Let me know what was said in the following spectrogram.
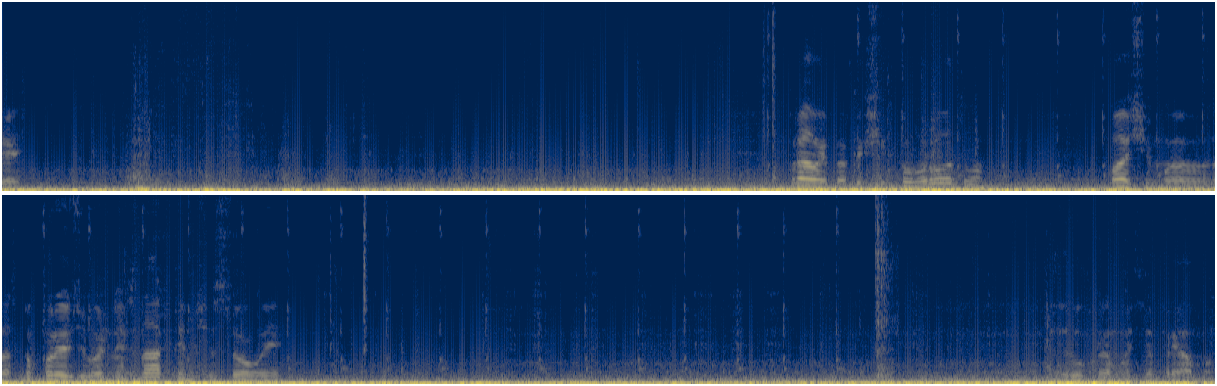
роблять. Правий покажчик повороту. Бачимо, у нас попереджувальний знак тимчасовий. І рухаємося прямо.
